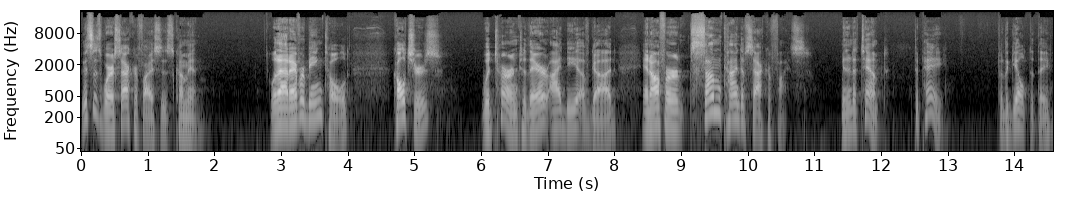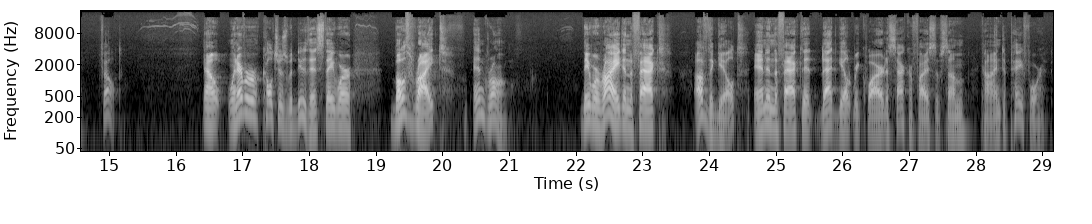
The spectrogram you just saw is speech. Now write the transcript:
This is where sacrifices come in. Without ever being told, cultures would turn to their idea of God and offer some kind of sacrifice in an attempt to pay for the guilt that they felt. Now, whenever cultures would do this, they were both right and wrong. They were right in the fact of the guilt and in the fact that that guilt required a sacrifice of some kind to pay for it.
